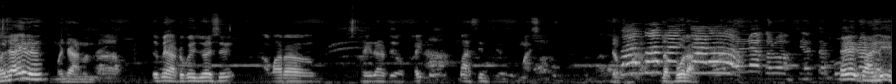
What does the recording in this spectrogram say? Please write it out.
મજા આવી ને? મજા આનંદ તો ભાઈ હાટુભાઈ જોઈશે અમારા ફૈરા થયો ફઈ માસી થયો. માસી. ડભોરા. એ ગાંડી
